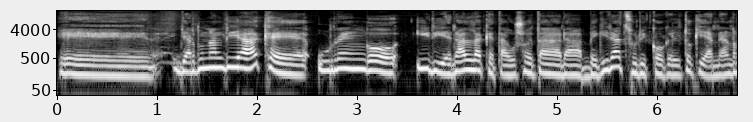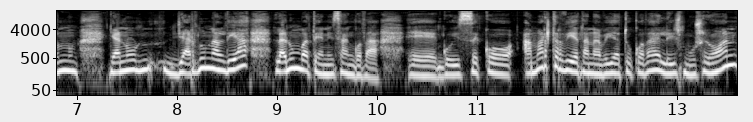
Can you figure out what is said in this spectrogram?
e, jardunaldiak e, urrengo hiri eraldak eta usoetara begiratzuriko geltokian jardun, jardunaldia lanun batean izango da. E, goizeko amarterdietan abiatuko da Elis Museoan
